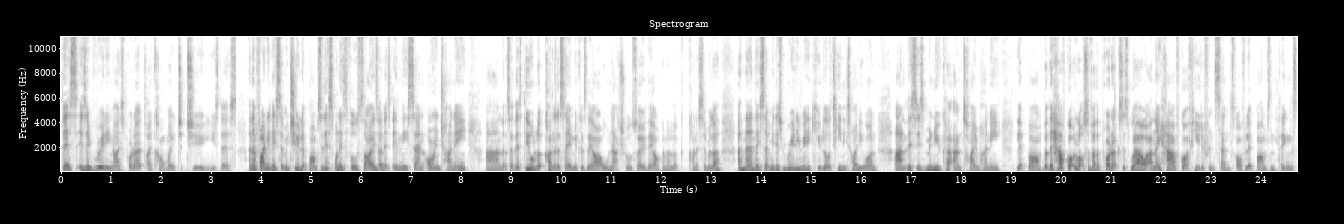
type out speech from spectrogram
This is a really nice product. I can't wait to use this. And then finally they sent me two lip balms. So this one is full size and it's in the scent Orange Honey and looks like this. They all look kind of the same because they are all natural so they are going to look kind of similar. And then they sent me this really really cute little teeny tiny one and this is Manuka and Thyme Honey lip balm. But they have got lots of other products as well and they have got a few different scents of lip balms and things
